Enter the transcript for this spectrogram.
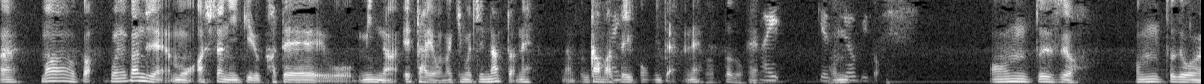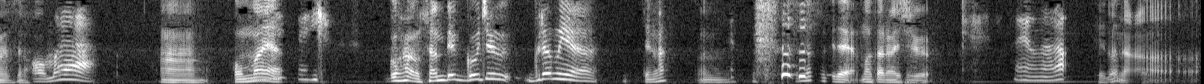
うん。まあ、かこういう感じで、もう明日に生きる過程をみんな得たような気持ちになったね。なんか頑張っていこうみたいなね。なったのえはい。月曜日だし。ほんとですよ。ほんとでございますよ。お前やうん。ほんまや、ご飯 350g やってな。うん。というわけで、また来週。さようなら。さよなら。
